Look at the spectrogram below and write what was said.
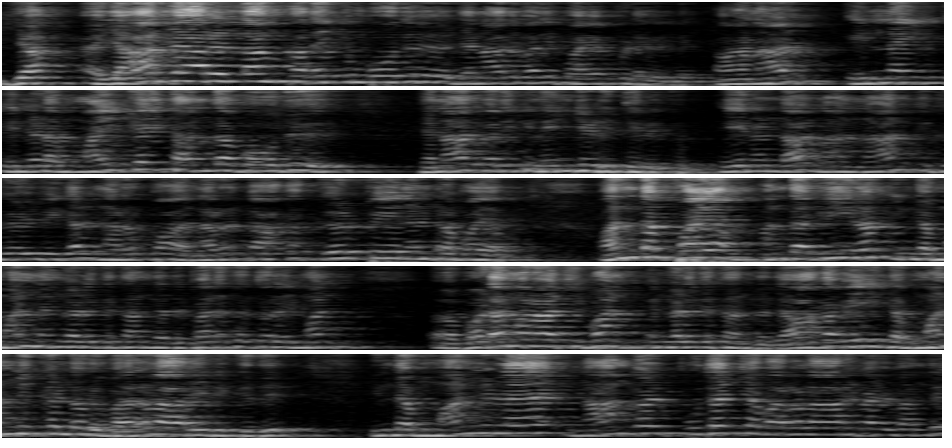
யார் யாரெல்லாம் கதைக்கும் போது ஜனாதிபதி பயப்படவில்லை? ஆனால் என்னை என்னிடம் மைக்கை தந்தபோது ஜனாதிபதிக்கு நெஞ்செடுத்திருக்கும். ஏனென்றால் நான் நான்கு கேள்விகள் நறுப்பா நறுக்காக கேட்பேன் என்ற பயம். அந்த பயம் அந்த வீரம் இந்த மண் எங்களுக்கு தந்தது. பருத்தத்துறை மண் வடமராட்சி மண் எங்களுக்கு தந்தது. ஆகவே இந்த மண்ணுக்கென்று ஒரு வரலாறு இருக்குது. இந்த மண்ணில் நாங்கள் புதைச்ச வரலாறுகள் வந்து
